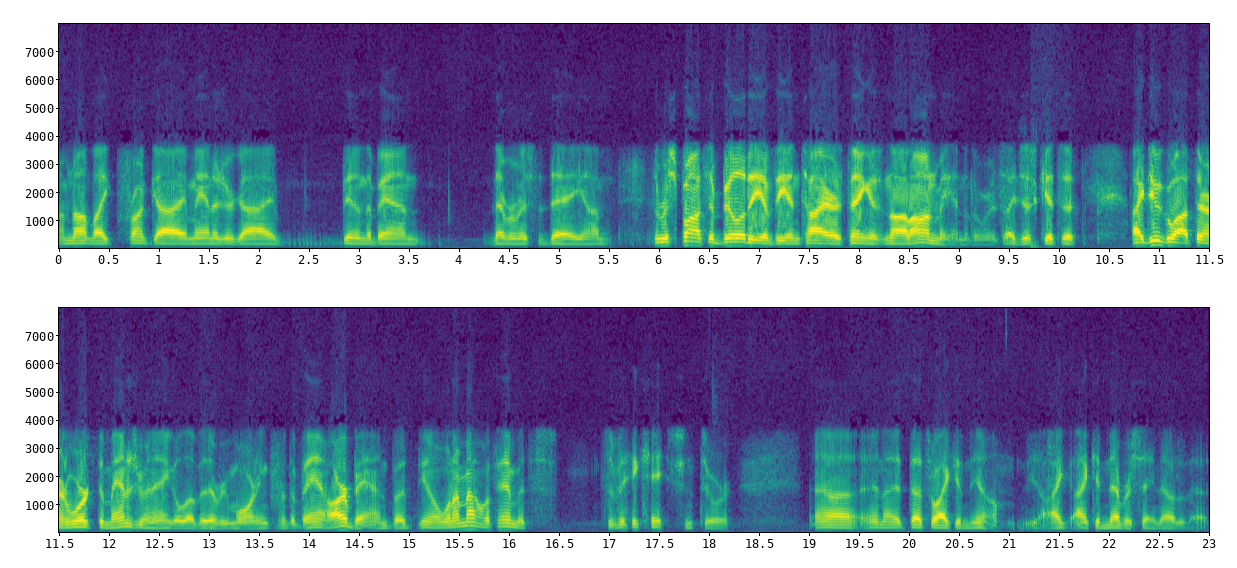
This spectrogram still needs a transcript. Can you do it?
I'm not like front guy, manager guy, been in the band, never missed a day. Um the responsibility of the entire thing is not on me. In other words, I just get to. I do go out there and work the management angle of it every morning for the band, our band. But you know, when I'm out with him, it's it's a vacation tour, uh, and I, that's why I can, you know, I I can never say no to that.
